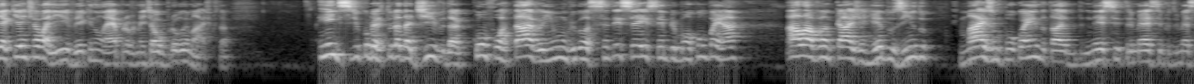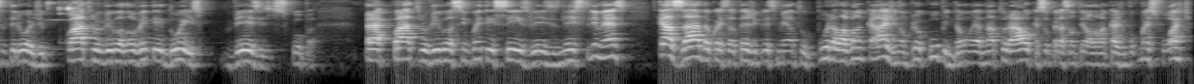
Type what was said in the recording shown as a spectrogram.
E aqui a gente avalia e vê que não é propriamente algo problemático. Tá? Índice de cobertura da dívida confortável em 1,66, sempre bom acompanhar. A alavancagem reduzindo mais um pouco ainda, tá? nesse trimestre para o trimestre anterior, de 4,92 vezes, desculpa, para 4,56 vezes nesse trimestre, casada com a estratégia de crescimento por alavancagem, não preocupe, então é natural que essa operação tenha uma alavancagem um pouco mais forte,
